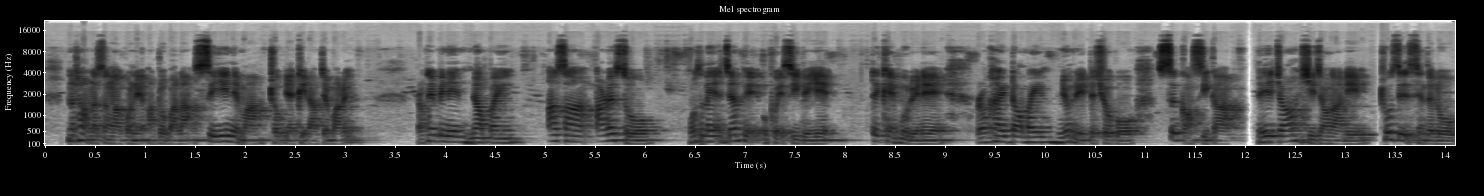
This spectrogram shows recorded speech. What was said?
။2025ခုနှစ်အောက်တိုဘာလစစ်ရေးနှစ်မှာထုတ်ပြန်ခဲ့တာဖြစ်ပါတယ်။ ရခိုင်ပြည်နယ်မြောက်ပိုင်းအာဆာ RSO မွတ်စလင်အကြမ်းဖက်အဖွဲ့အစည်းတွေရဲ့တိုက်ခိုက်မှုတွေနဲ့ရခိုင်တောင်ပိုင်းမြို့နယ်တချို့ကိုစစ်ကောင်စီကနေကြောင်းရေကြောင်းကနေထိုးစစ်ဆင်တယ်လို့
